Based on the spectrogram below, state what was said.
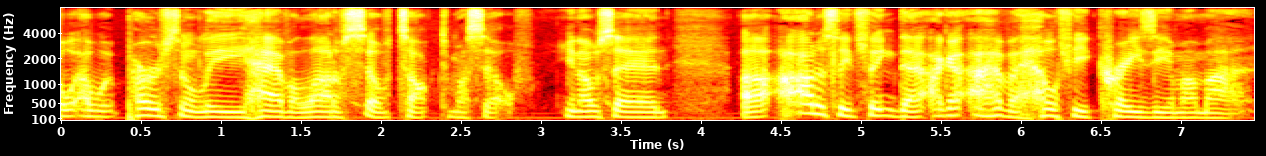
I would personally have a lot of self talk to myself. You know what I'm saying? Uh, I honestly think that I got, I have a healthy crazy in my mind.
